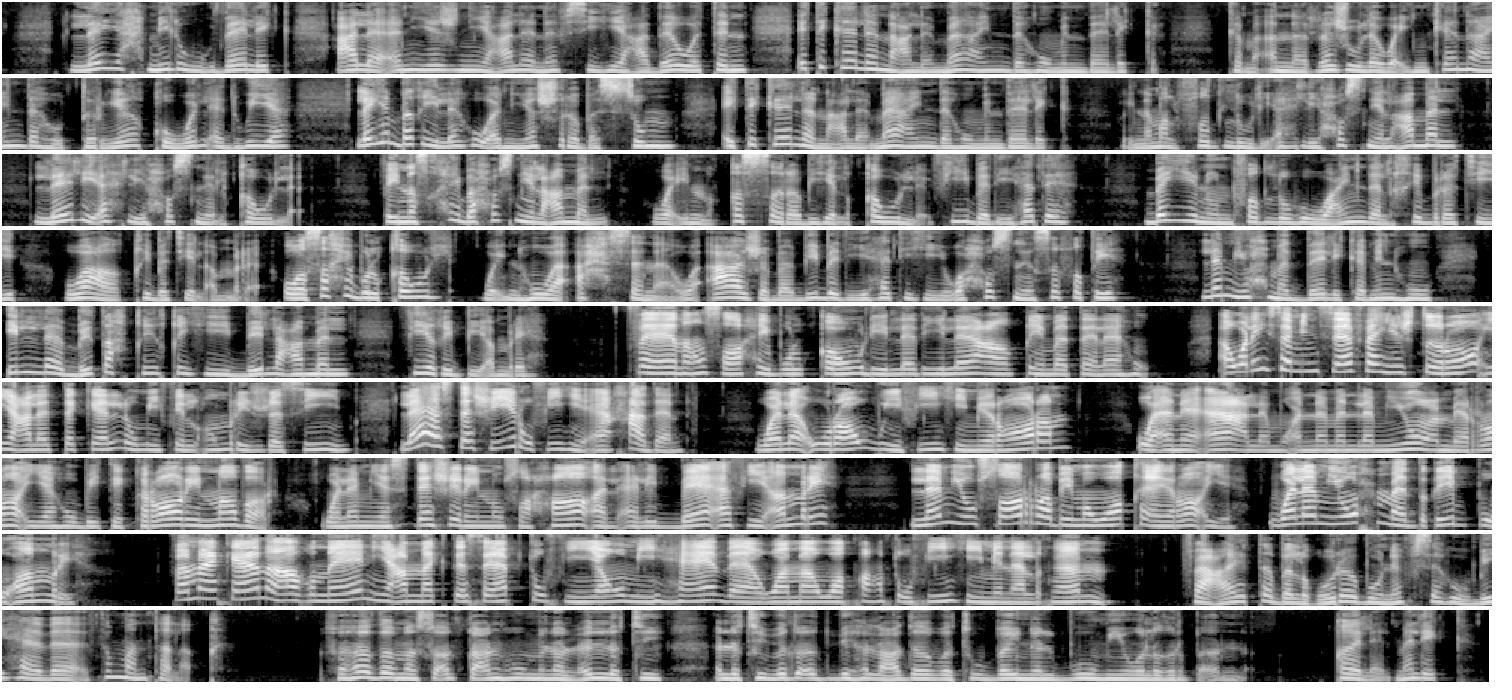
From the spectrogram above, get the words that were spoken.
لا يحمله ذلك على أن يجني على نفسه عداوة اتكالا على ما عنده من ذلك. كما أن الرجل وإن كان عنده الترياق والأدوية لا ينبغي له أن يشرب السم اتكالا على ما عنده من ذلك. وإنما الفضل لأهل حسن العمل لا لأهل حسن القول. فإن صاحب حسن العمل وإن قصر به القول في بديهته بين فضله عند الخبرة وعاقبة الأمر. وصاحب القول وإن هو أحسن وأعجب ببديهته وحسن صفته لم يحمد ذلك منه إلا بتحقيقه بالعمل في غب أمره. فانا صاحب القول الذي لا عاقبة له. أوليس من سافه اجترائي على التكلم في الأمر الجسيم؟ لا أستشير فيه أحدا ولا أروي فيه مرارا وأنا أعلم أن من لم يعمر رأيه بتكرار النظر ولم يستشر النصحاء الألباء في أمره لم يصر بمواقع رأيه ولم يحمد غب أمره. فما كان أغناني عما اكتسبت في يومي هذا وما وقعت فيه من الغم. فعاتب الغرب نفسه بهذا ثم انطلق. فهذا ما سألت عنه من العلة التي بدأت بها العداوة بين البوم والغربان. قال الملك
